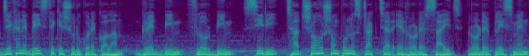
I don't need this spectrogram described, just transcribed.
যেখানে বেস থেকে শুরু করে column, grade beam, floor beam, সিঁড়ি, ছাদ সহ সম্পূর্ণ স্ট্রাকচার এর রোডের সাইজ, রোডের প্লেসমেন্ট,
